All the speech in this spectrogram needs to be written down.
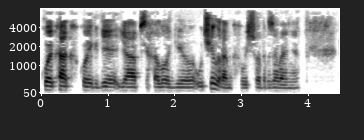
кое-как, кое-где я психологию учил в рамках высшего образования.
